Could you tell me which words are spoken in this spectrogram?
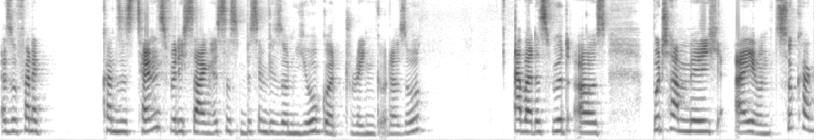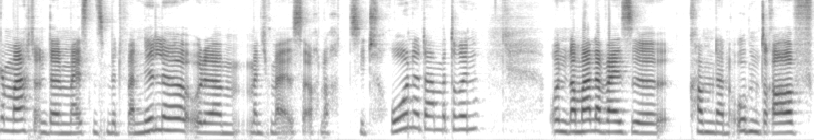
also von der Konsistenz würde ich sagen, ist das ein bisschen wie so ein Joghurt-Drink oder so. Aber das wird aus Buttermilch, Ei und Zucker gemacht und dann meistens mit Vanille oder manchmal ist auch noch Zitrone da mit drin. Und normalerweise kommen dann obendrauf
